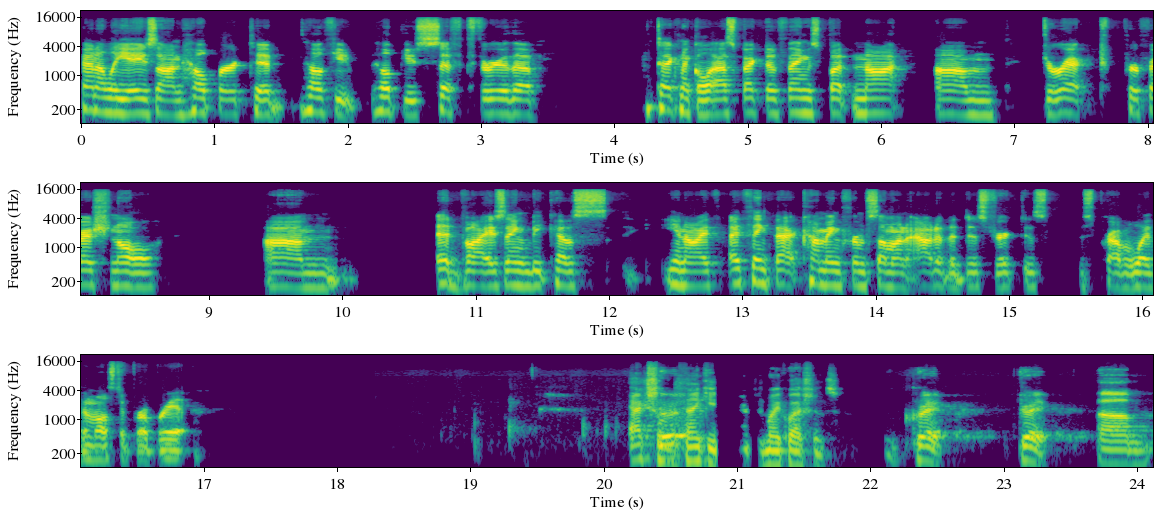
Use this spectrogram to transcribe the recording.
kind of liaison helper to help you help you sift through the technical aspect of things, but not um, direct professional um, advising because you know I, I think that coming from someone out of the district is is probably the most appropriate excellent. Good. Thank you. You Answered my questions. Great, great. Um,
